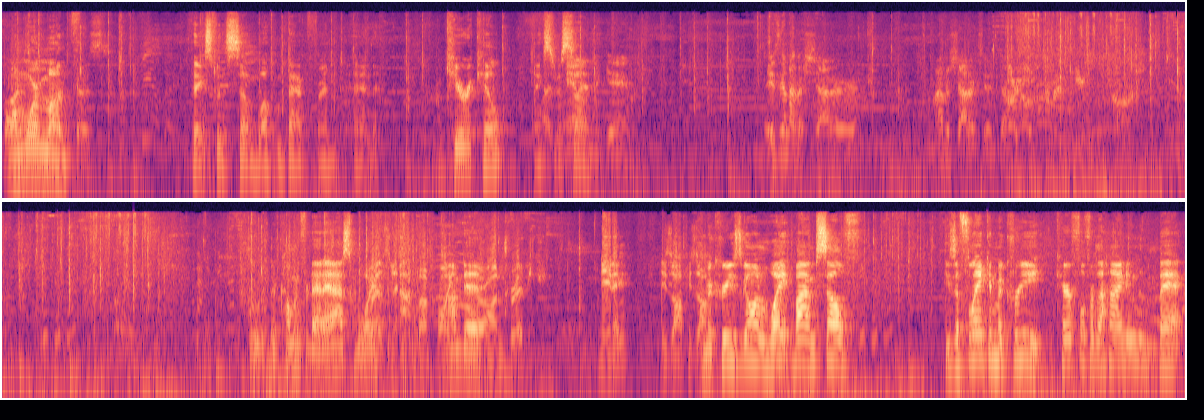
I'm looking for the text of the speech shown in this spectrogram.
One more month. Thanks for the sub. Welcome back, friend. And Kira Kill, thanks for the sub. the game. He's gonna have a shatter. I'm gonna have a shatter too in temper. Ooh, they're coming for that ass, boy. Rein's napped on point. I'm dead. On bridge. Nading. He's off, he's off. McCree's going white by himself. He's a flanking McCree. Careful for the high noon in the back.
